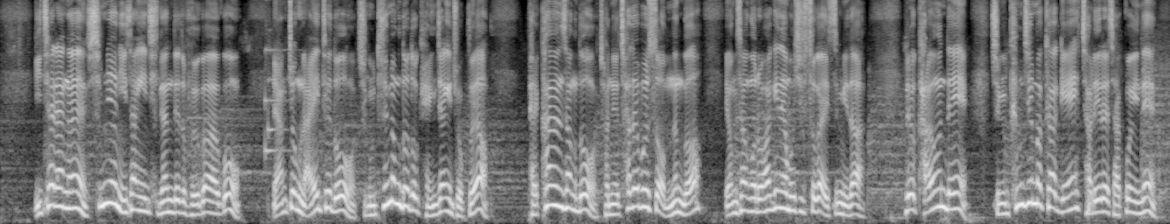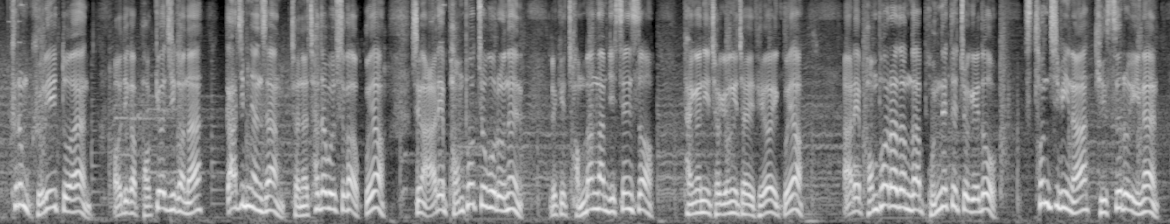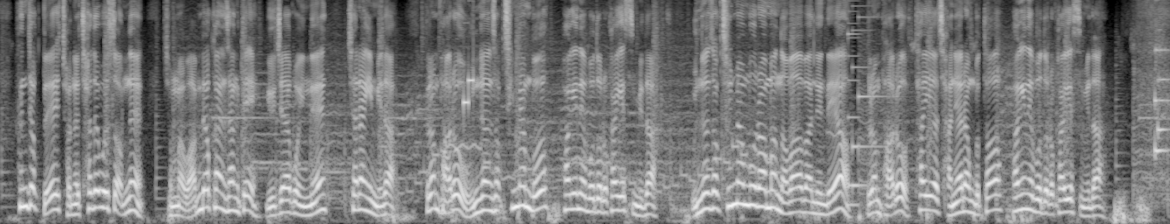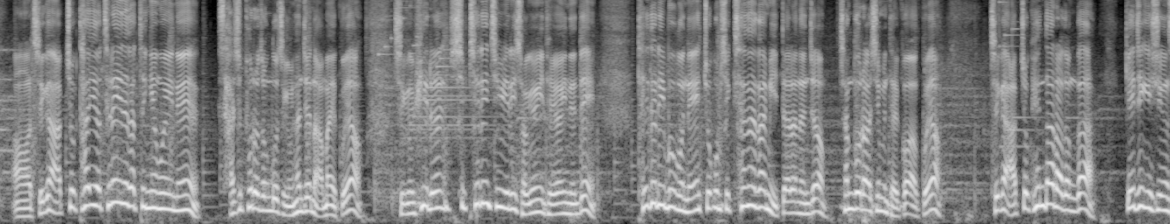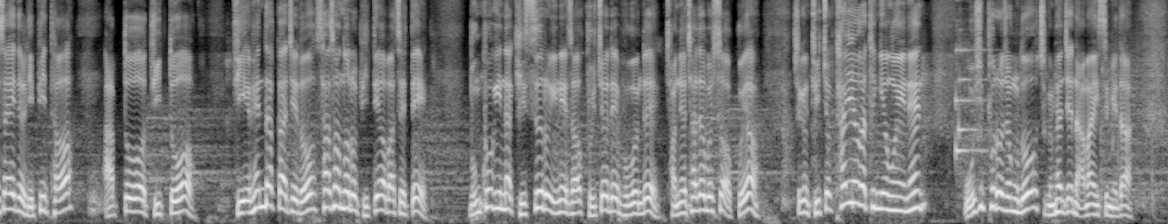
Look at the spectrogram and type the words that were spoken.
이 차량은 10년 이상이 지난데도 불구하고 양쪽 라이트도 지금 투명도도 굉장히 좋고요. 백화 현상도 전혀 찾아볼 수 없는 거 영상으로 확인해 보실 수가 있습니다. 그리고 가운데 지금 큼지막하게 자리를 잡고 있는 크롬 그릴 또한 어디가 벗겨지거나 까짐 현상 전혀 찾아볼 수가 없고요. 지금 아래 범퍼 쪽으로는 이렇게 전방 감지 센서 당연히 적용이 잘 되어 있고요. 아래 범퍼라던가 본네트 쪽에도 스톤칩이나 기스로 인한 흔적들 전혀 찾아볼 수 없는 정말 완벽한 상태 유지하고 있는 차량입니다. 그럼 바로 운전석 측면부 확인해 보도록 하겠습니다. 운전석 측면부로 한번 넘어와 봤는데요. 그럼 바로 타이어 잔여량부터 확인해 보도록 하겠습니다. 어, 지금 앞쪽 타이어 트레이드 같은 경우에는 40% 정도 지금 현재 남아 있고요. 지금 휠은 17인치 휠이 적용이 되어 있는데 테두리 부분에 조금씩 생화감이 있다라는 점 참고로 하시면 될 것 같고요. 지금 앞쪽 휀다라던가 깨지기 쉬운 사이드 리피터, 앞도어, 뒷도어, 뒤에 휀다까지도 사선으로 빗대어 봤을 때 문콕이나 기스로 인해서 굴절된 부분들 전혀 찾아볼 수 없고요. 지금 뒤쪽 타이어 같은 경우에는 50% 정도 지금 현재 남아 있습니다.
